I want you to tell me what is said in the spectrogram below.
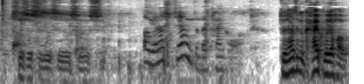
子的。是是是是是是是是。哦，原来是这样子的开口啊。对它这个开口也好，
